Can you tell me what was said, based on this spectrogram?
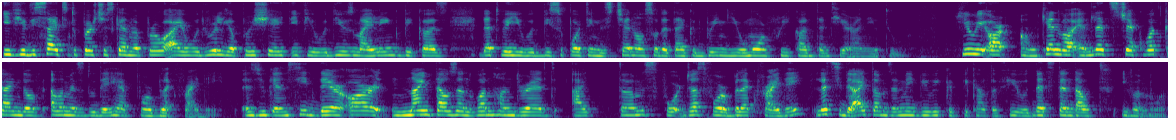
If you decide to purchase Canva Pro, I would really appreciate if you would use my link because that way you would be supporting this channel so that I could bring you more free content here on YouTube. Here we are on Canva and let's check what kind of elements do they have for Black Friday. As you can see, there are 9,100 items for just for Black Friday. Let's see the items and maybe we could pick out a few that stand out even more.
